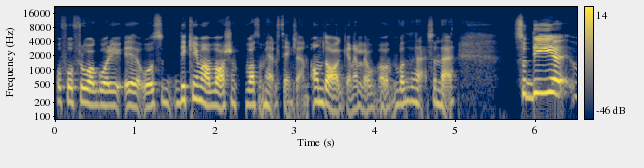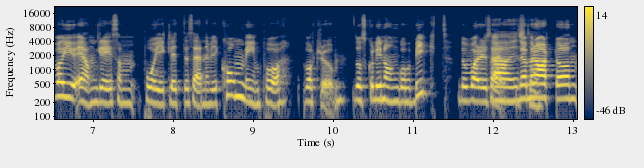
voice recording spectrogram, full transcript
och får frågor. i- eh, Och så, det kan ju vara var som, vad som helst egentligen, om dagen eller vad, vad så här, sånt där. Så det var ju en grej som pågick lite så här när vi kom in på vårt rum. Då skulle ju någon gå på bikt. Då var det så Ja, här, just nummer det. 18,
